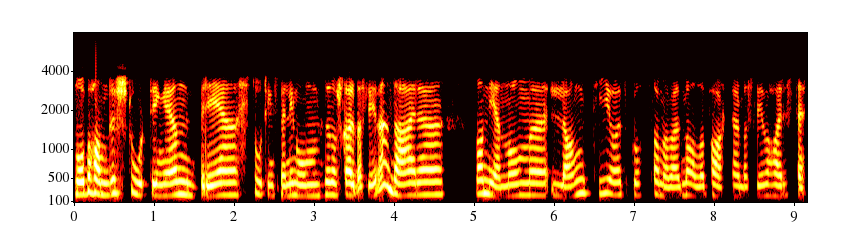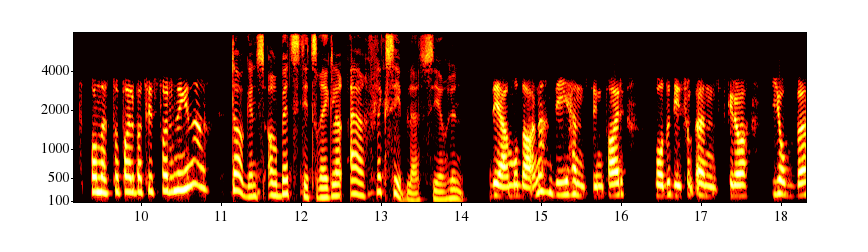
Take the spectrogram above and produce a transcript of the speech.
Nå behandler Stortinget en bred stortingsmelding om det norske arbeidslivet, der eh, man gjennom eh, lang tid og et godt samarbeid med alle partene i arbeidslivet har sett på nettopp arbeidstidsordningene. Dagens arbeidstidsregler er fleksible, sier hun. De er moderne. De hensyntar både de som ønsker å jobbe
